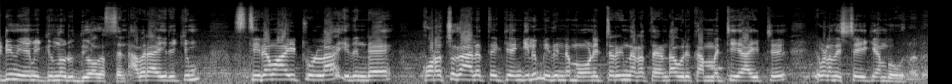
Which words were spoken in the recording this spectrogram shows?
ഡി നിയമിക്കുന്ന ഒരു ഉദ്യോഗസ്ഥൻ. അവരായിരിക്കും സ്ഥിരമായിട്ടുള്ള ഇതിന്റെ കുറച്ചു കാലത്തേക്കെങ്കിലും ഇതിന്റെ മോണിറ്ററിംഗ് നടത്തേണ്ട ഒരു കമ്മിറ്റിയായിട്ട് ഇവിടെ നിശ്ചയിക്കാൻ പോകുന്നത്.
